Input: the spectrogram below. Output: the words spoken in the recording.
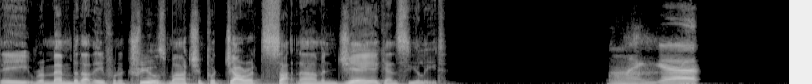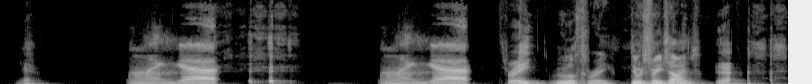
They remember that they've won a trios match and put Jarrett, Satnam, and Jay against the Elite. Oh my god. Yeah. Oh my god. Oh my god. Three. Rule of three. Do it three times. Yeah.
